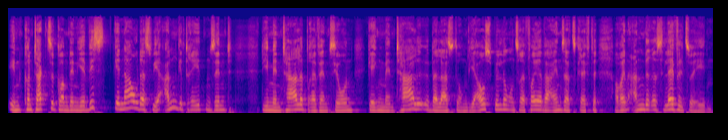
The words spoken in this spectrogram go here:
in Kontakt zu kommen. Denn ihr wisst genau, dass wir angetreten sind, die mentale Prävention gegen mentale Überlastung, die Ausbildung unserer Feuerwehreinsatzkräfte auf ein anderes Level zu heben.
